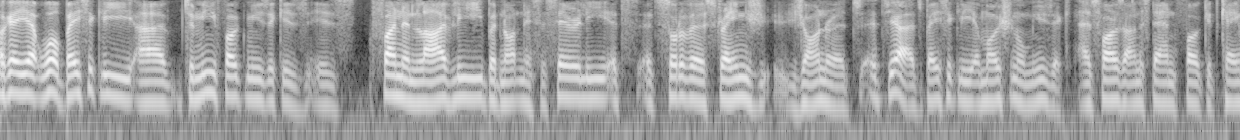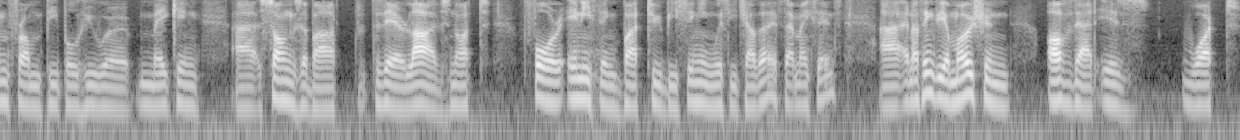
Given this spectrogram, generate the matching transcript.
Okay, yeah. Well, basically, uh, to me, folk music is is fun and lively, but not necessarily. It's it's sort of a strange genre. It's it's yeah. It's basically emotional music. As far as I understand, folk it came from people who were making uh, songs about their lives, not for anything but to be singing with each other. If that makes sense. Uh, and I think the emotion of that is what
